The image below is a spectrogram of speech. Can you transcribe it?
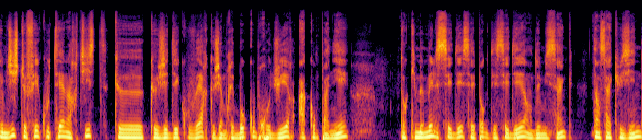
Il me dit Je te fais écouter un artiste que, que j'ai découvert, que j'aimerais beaucoup produire, accompagner. Donc, il me met le CD, c'est l'époque des CD en 2005, dans sa cuisine,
